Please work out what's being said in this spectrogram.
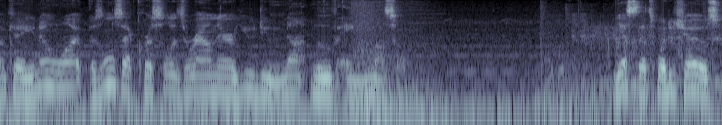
Okay, you know what? As long as that crystal is around there, you do not move a muscle. Yes, that's what he chose.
